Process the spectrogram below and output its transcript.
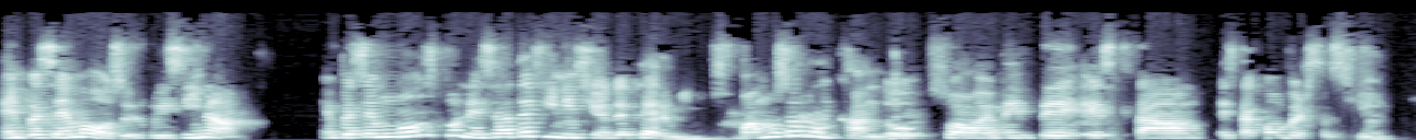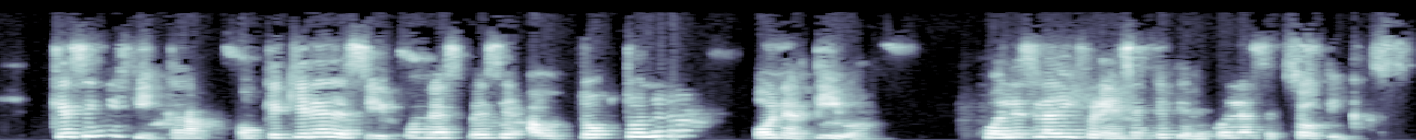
empecemos, Luisina. Empecemos con esa definición de términos. Vamos arrancando suavemente esta, esta conversación. ¿Qué significa o qué quiere decir una especie autóctona o nativa? ¿Cuál es la diferencia que tiene con las exóticas?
